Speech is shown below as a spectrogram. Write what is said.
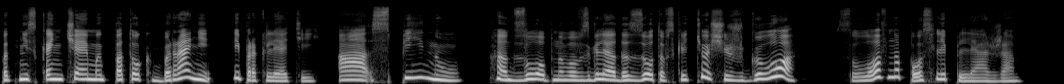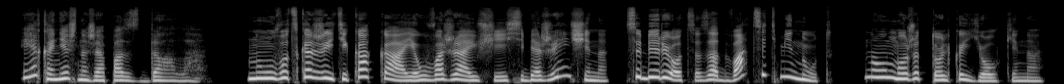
под нескончаемый поток брани и проклятий а спину от злобного взгляда зотовской тещи жгло, словно после пляжа. Я, конечно же, опоздала. Ну вот скажите, какая уважающая себя женщина соберется за 20 минут? Ну, может, только Ёлкина.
